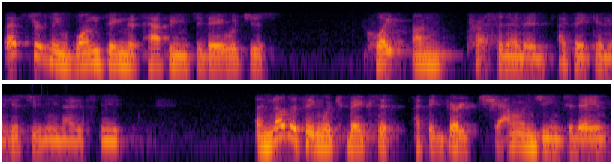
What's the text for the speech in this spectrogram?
that's certainly one thing that's happening today, which is quite unprecedented, I think, in the history of the United States. Another thing which makes it, I think, very challenging today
